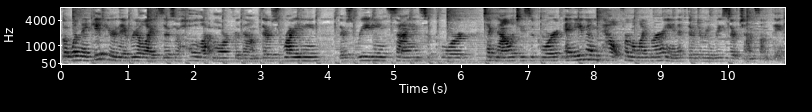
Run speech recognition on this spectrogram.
but when they get here they realize there's a whole lot more for them. There's writing, there's reading, science support, technology support, and even help from a librarian if they're doing research on something.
